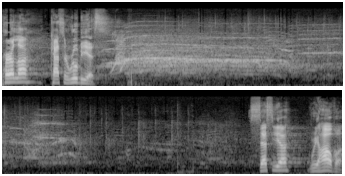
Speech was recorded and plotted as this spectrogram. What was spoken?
Perla Casarubias. Cecia Grijalva.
